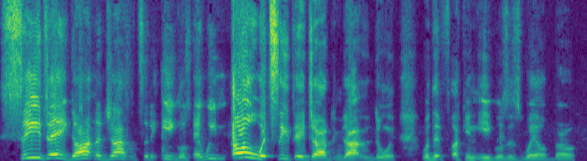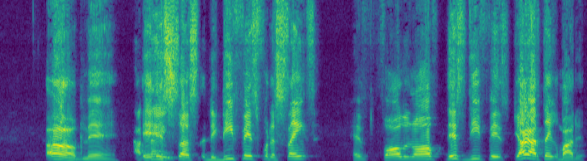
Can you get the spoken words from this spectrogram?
CJ Gardner Johnson to the Eagles, and we know what CJ Gardner Johnson doing with the fucking Eagles as well, bro. Oh man, I it, it think- sucks. The defense for the Saints have fallen off. This defense, y'all got to think about it.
